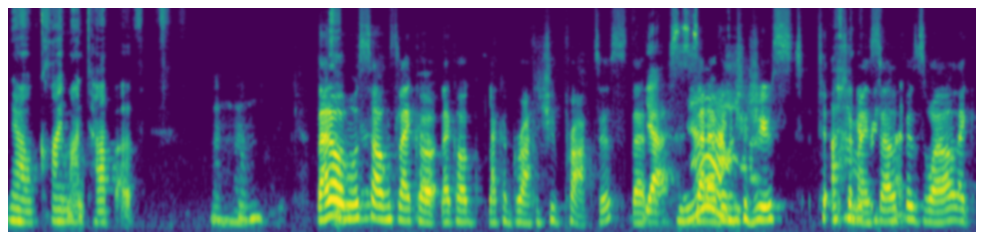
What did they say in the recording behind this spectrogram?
now climb on top of? Mm-hmm. That almost sounds like a like a like a gratitude practice that yes. that yeah. I've introduced to, to myself as well. Like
